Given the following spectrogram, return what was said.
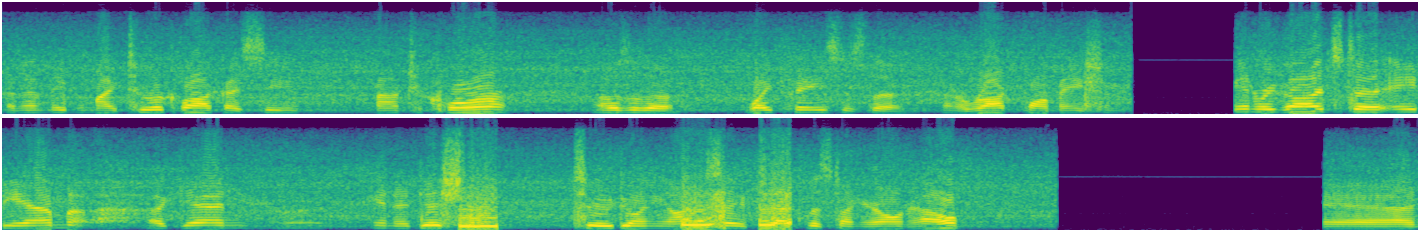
And then maybe my 2 o'clock, I see Mount Chocorua. Those are the Whiteface is the kind of rock formation. In regards to ADM, again, in addition to doing the on-safe checklist on your own health, and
